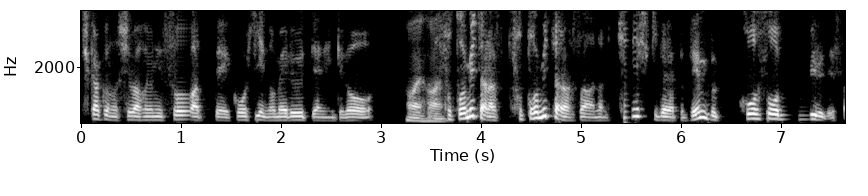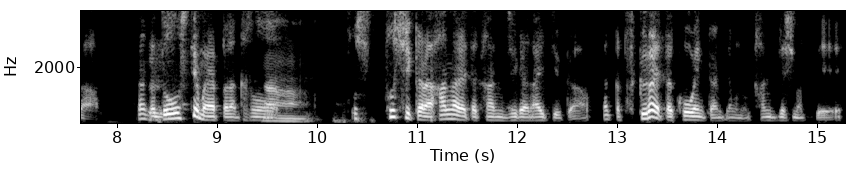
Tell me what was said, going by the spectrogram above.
近くの芝生に座ってコーヒー飲めるってやねんけど、はいはい。外見たら、外見たらさ、なんか景色がやっぱ全部高層ビルでさ、なんかどうしてもやっぱなんかその、あ都市都市から離れた感じがないというか、なんか作られた公園感みたいなものを感じてしまって、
